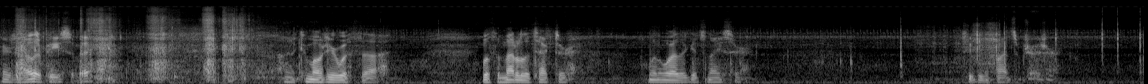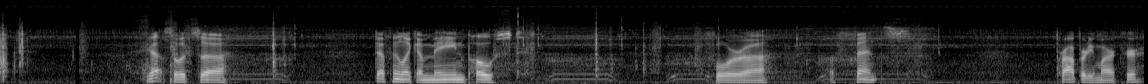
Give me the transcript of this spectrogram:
Here's another piece of it. I'm gonna come out here with uh, with the metal detector when the weather gets nicer. See if we can find some treasure. Yeah, so it's uh, definitely like a main post for uh, a fence property marker.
